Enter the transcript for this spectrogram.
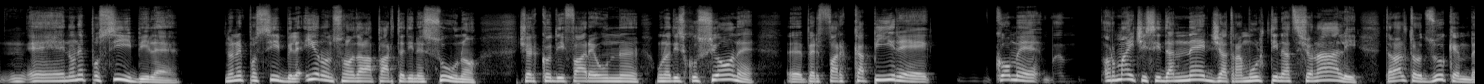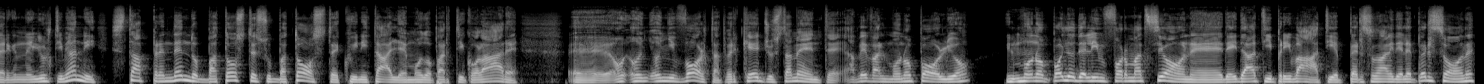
Mm, e non è possibile. Non è possibile. Io non sono dalla parte di nessuno. Cerco di fare un, una discussione eh, per far capire come ormai ci si danneggia tra multinazionali. Tra l'altro Zuckerberg negli ultimi anni sta prendendo batoste su batoste qui in Italia in modo particolare eh, ogni, ogni volta perché giustamente aveva il monopolio il monopolio dell'informazione, dei dati privati e personali delle persone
